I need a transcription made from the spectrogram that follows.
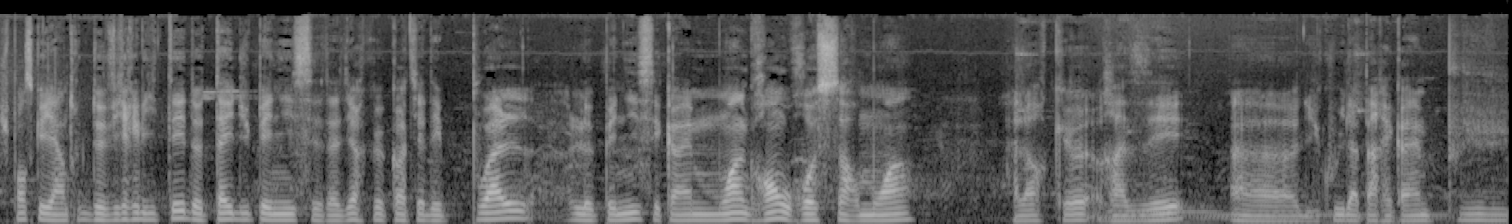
Je pense qu'il y a un truc de virilité, de taille du pénis, c'est-à-dire que quand il y a des poils, le pénis est quand même moins grand ou ressort moins alors que rasé, euh, du coup, il apparaît quand même plus,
